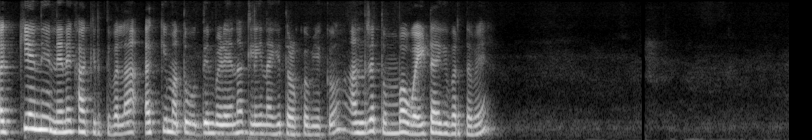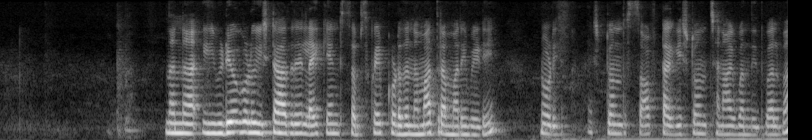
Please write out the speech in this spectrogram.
ಅಕ್ಕಿಯನ್ನೇ ನೆನೆಗೆ ಹಾಕಿರ್ತೀವಲ್ಲ, ಅಕ್ಕಿ ಮತ್ತು ಉದ್ದಿನ ಬೇಳೆಯನ್ನು ಕ್ಲೀನಾಗಿ ತೊಳ್ಕೊಬೇಕು. ಅಂದರೆ ತುಂಬ ವೈಟಾಗಿ ಬರ್ತವೆ. ನನ್ನ ಈ ವಿಡಿಯೋಗಳು ಇಷ್ಟ ಆದರೆ ಲೈಕ್ ಆ್ಯಂಡ್ ಸಬ್ಸ್ಕ್ರೈಬ್ ಕೊಡೋದನ್ನು ಮಾತ್ರ ಮರಿಬೇಡಿ. ನೋಡಿ, ಎಷ್ಟೊಂದು ಸಾಫ್ಟಾಗಿ ಎಷ್ಟೊಂದು ಚೆನ್ನಾಗಿ ಬಂದಿದ್ವಲ್ವಾ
